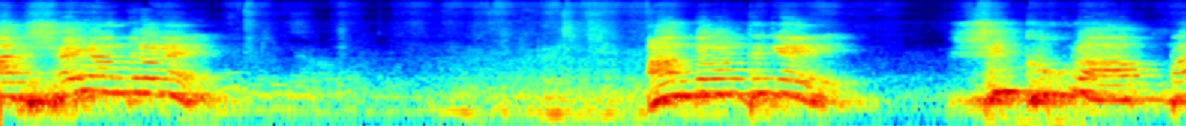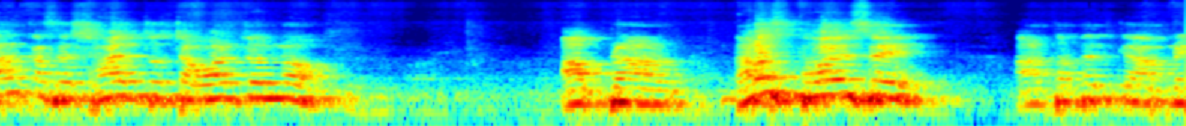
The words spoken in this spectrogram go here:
আর সেই আন্দোলনে আন্দোলন থেকে শিক্ষকরা আপনার কাছে সাহায্য চাওয়ার জন্য আপনার দ্বারস্থ হয়েছে। আর তাদেরকে আপনি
